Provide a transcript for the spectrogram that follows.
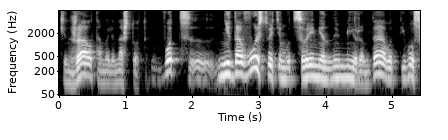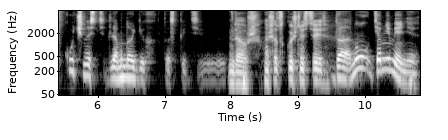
кинжал там или на что-то. Вот э, недовольство этим вот современным миром, да, вот его скучность для многих, так сказать. Э, да уж, насчет скучности. Да, ну, тем не менее,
